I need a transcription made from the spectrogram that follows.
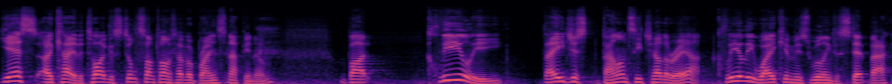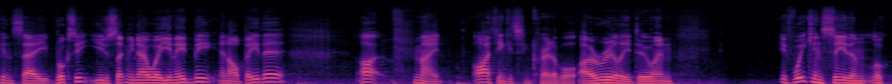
yes, okay, the Tigers still sometimes have a brain snap in them, but clearly they just balance each other out. Clearly, Wakeham is willing to step back and say, Brooksy, you just let me know where you need me, and I'll be there. I, mate, I think it's incredible. I really do. And if we can see them, look,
